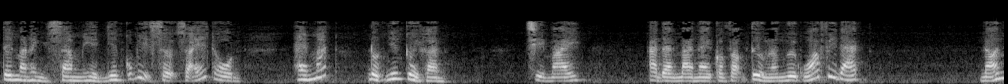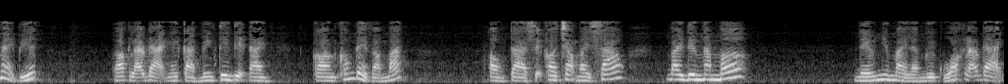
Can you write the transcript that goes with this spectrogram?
Tên màn hình xăm hiển nhiên cũng bị sợ dọa hết hồn, hai mắt đột nhiên cười gần. Chỉ mày, à đàn bà này còn vọng tưởng là người của Hoác Phi Đạt. Nói mày biết, Hoác Lão Đại ngay cả minh tinh điện ảnh còn không để vào mắt. Ông ta sẽ coi trọng mày sao? Mày đừng nằm mơ. Nếu như mày là người của Hoác Lão Đại,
